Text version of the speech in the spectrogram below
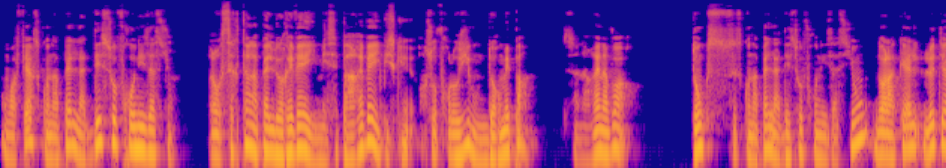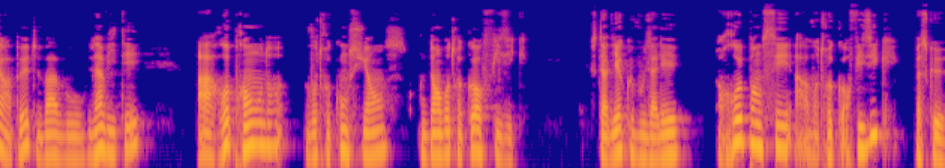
on va faire ce qu'on appelle la désophronisation. Alors certains l'appellent le réveil, mais c'est pas un réveil puisque en sophrologie vous ne dormez pas. Ça n'a rien à voir. Donc c'est ce qu'on appelle la désophronisation dans laquelle le thérapeute va vous inviter à reprendre votre conscience dans votre corps physique. C'est-à-dire que vous allez repenser à votre corps physique, parce que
